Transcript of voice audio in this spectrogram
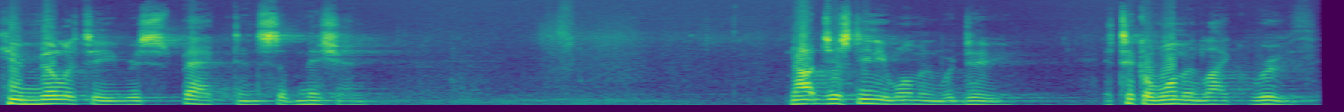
humility, respect, and submission. Not just any woman would do. It took a woman like Ruth.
